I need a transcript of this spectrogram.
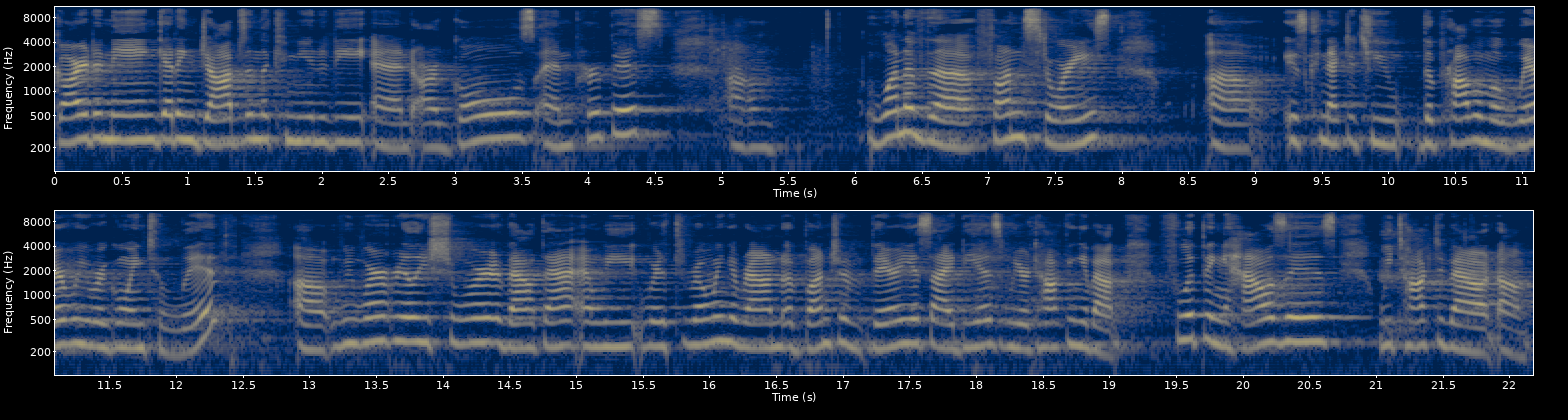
gardening, getting jobs in the community, and our goals and purpose. Um, one of the fun stories uh, is connected to the problem of where we were going to live. Uh, we weren't really sure about that, and we were throwing around a bunch of various ideas. We were talking about flipping houses. We talked about um,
